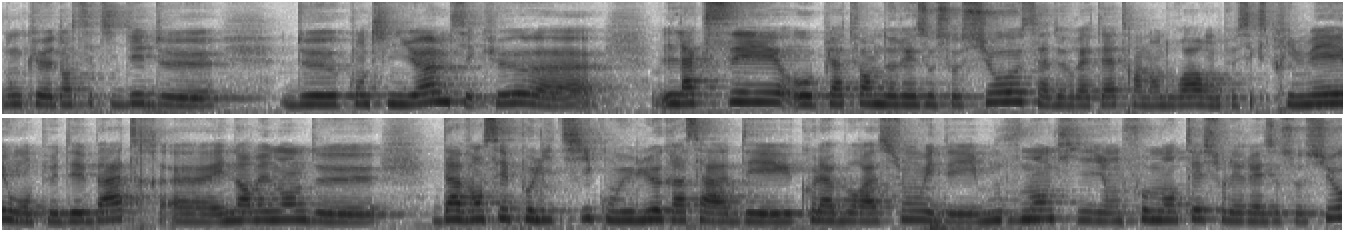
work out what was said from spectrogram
Donc dans cette idée de, continuum, c'est que euh, l'accès aux plateformes de réseaux sociaux, ça devrait être un endroit où on peut s'exprimer, où on peut débattre. Euh, énormément d'avancées politiques ont eu lieu grâce à des collaborations et des mouvements qui ont fomenté sur les réseaux sociaux.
